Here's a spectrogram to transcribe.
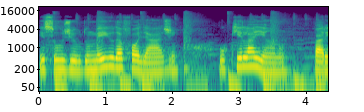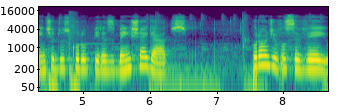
e surgiu do meio da folhagem o quilaiano, parente dos curupiras bem chegados. Por onde você veio?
